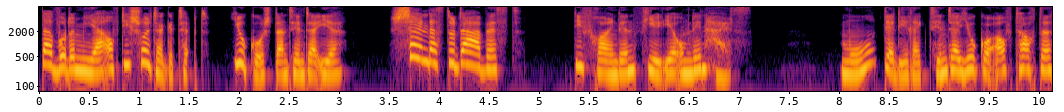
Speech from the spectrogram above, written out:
Da wurde Mia auf die Schulter getippt. Yuko stand hinter ihr. Schön, dass du da bist. Die Freundin fiel ihr um den Hals. Mo, der direkt hinter Yoko auftauchte,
